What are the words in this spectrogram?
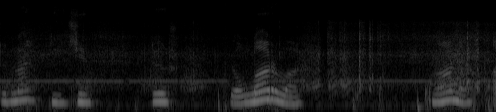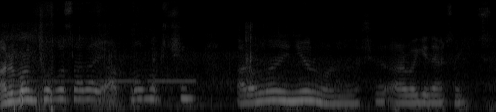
Dur lan gideceğim. Dur. Yollar var. Yani arabanın çok hasara yapmamak için arabadan iniyorum arkadaşlar. Araba giderse gitsin.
